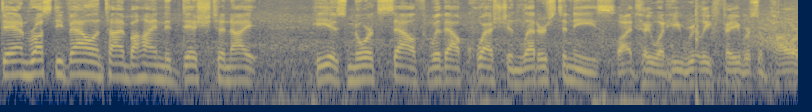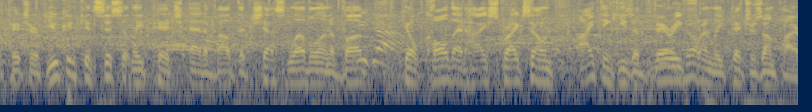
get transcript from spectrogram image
Dan Rusty Valentine behind the dish tonight. He is north-south without question, letters to knees. Well, I tell you what, he really favors a power pitcher. If you can consistently pitch at about the chest level and above, he'll call that high strike zone. I think he's a very friendly pitcher's umpire.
